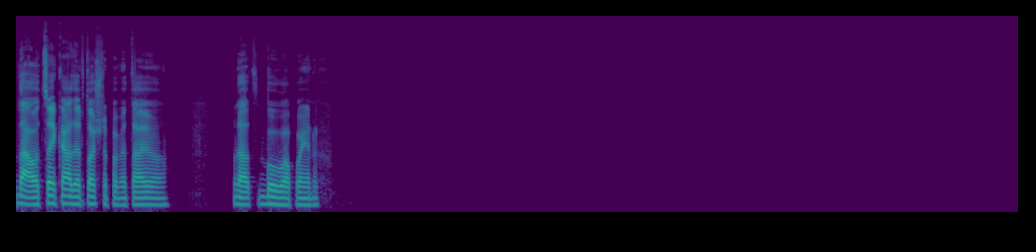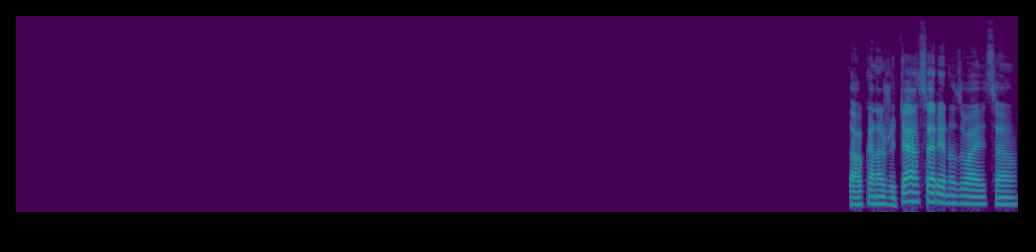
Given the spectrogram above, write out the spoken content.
Да, оцей кадр точно пам'ятаю. Да, був опенінг. Ставка на життя серія називається.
